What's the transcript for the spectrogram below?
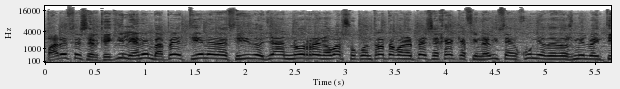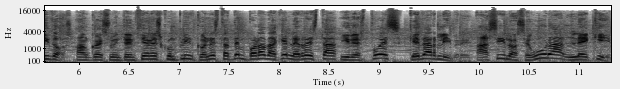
Parece ser que Kylian Mbappé tiene decidido ya no renovar su contrato con el PSG que finaliza en junio de 2022, aunque su intención es cumplir con esta temporada que le resta y después quedar libre. Así lo asegura L'Equipe.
